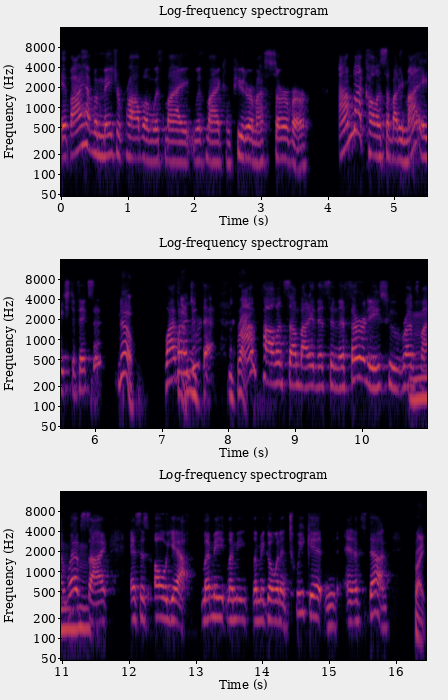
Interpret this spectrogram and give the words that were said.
if I have a major problem with my with my computer my server, I'm not calling somebody my age to fix it. no Why would I do that? right I'm calling somebody that's in their 30s who runs my Mhm. website and says, "Oh yeah, let me let me let me go in and tweak it and and it's done." Right.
